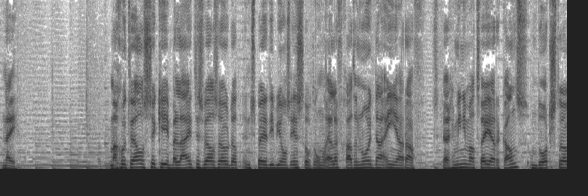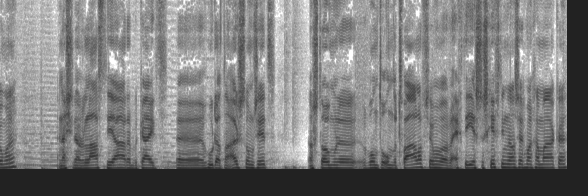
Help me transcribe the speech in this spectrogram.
Nee. Maar goed, wel een stukje in beleid is wel zo dat een speler die bij ons instroomt onder 11 gaat er nooit na één jaar af. Dus ze krijgen minimaal twee jaar de kans om door te stromen. En als je nou de laatste jaren bekijkt eh, hoe dat nou uitstroom zit, dan stromen er rond de onder 12, zeg maar, waar we echt de eerste schifting dan zeg maar gaan maken.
